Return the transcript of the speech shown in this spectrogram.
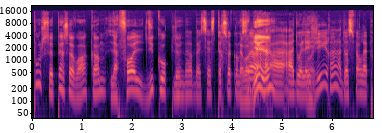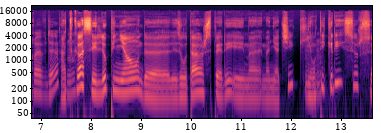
pour se percevoir comme la folle du couple. Ben, ben, si elle se perçoit comme Ça ça, va bien, elle- hein? elle, elle doit l'agir, hein? elle doit se faire la preuve de. En tout Hmm. cas, c'est l'opinion de- des auteurs Sperry et Ma- Magnacci qui ont Mhm. écrit sur ce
